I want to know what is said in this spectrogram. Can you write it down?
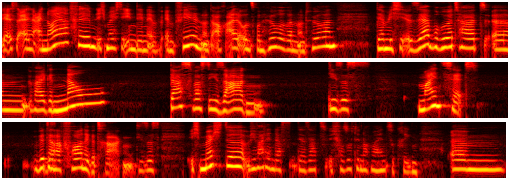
Der ist ein, ein neuer Film. Ich möchte Ihnen den empfehlen und auch all unseren Hörerinnen und Hörern, der mich sehr berührt hat, ähm, weil genau das, was Sie sagen, dieses Mindset wird ja. da nach vorne getragen. Dieses, ich möchte, wie war denn das, der Satz? Ich versuche den nochmal hinzukriegen. Ähm,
